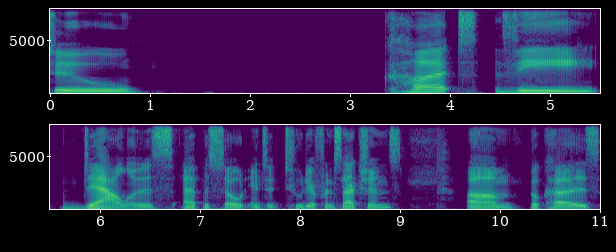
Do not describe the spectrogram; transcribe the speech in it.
to cut the Dallas episode into two different sections um because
